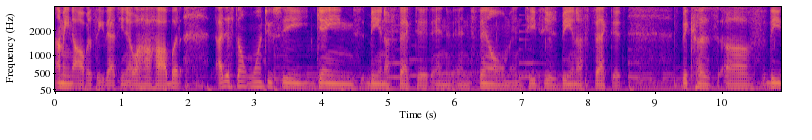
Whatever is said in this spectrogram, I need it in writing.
i mean obviously that's you know a haha but i just don't want to see games being affected and, and film and tv series being affected because of the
